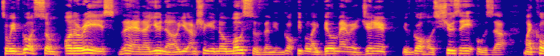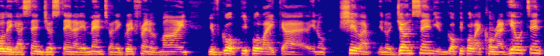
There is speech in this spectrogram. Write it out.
So we've got some honorees there that you know. You, I'm sure you know most of them. You've got people like Bill Marriott Jr. You've got Horst Schulze, who's uh, my colleague, I Saint Justine, and a mentor and a great friend of mine. You've got people like, uh, you know, Sheila, you know, Johnson. You've got people like Conrad Hilton.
